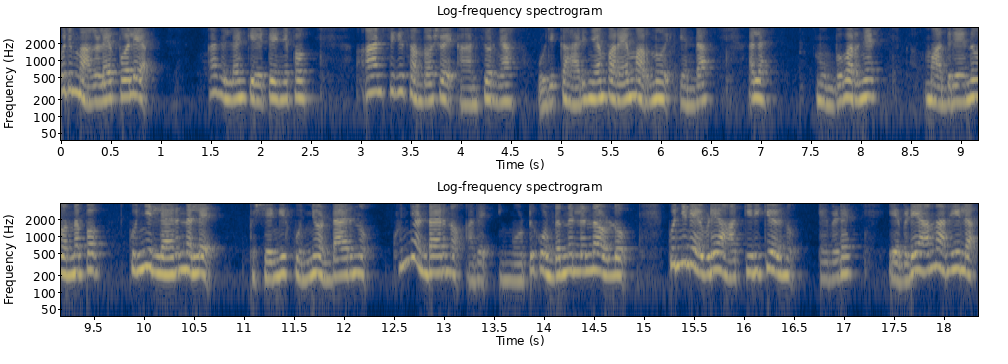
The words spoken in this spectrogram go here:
ഒരു മകളെ പോലെയാ. അതെല്ലാം കേട്ട് കഴിഞ്ഞപ്പം ആൻസിക്ക് സന്തോഷമായി. ആൻസി പറഞ്ഞാ ഒരു കാര്യം ഞാൻ പറയാൻ മറന്നു എന്താ? അല്ല മുമ്പ് പറഞ്ഞ് മധുരയിൽ വന്നപ്പം കുഞ്ഞില്ലായിരുന്നല്ലേ? പക്ഷേ എങ്കിൽ കുഞ്ഞുണ്ടായിരുന്നു. കുഞ്ഞുണ്ടായിരുന്നോ? അതെ ഇങ്ങോട്ട് കൊണ്ടുവന്നില്ലെന്നേ ഉള്ളൂ. കുഞ്ഞിനെ എവിടെ ആക്കിയിരിക്കുമായിരുന്നു എവിടെ? എവിടെയാണെന്നറിയില്ല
